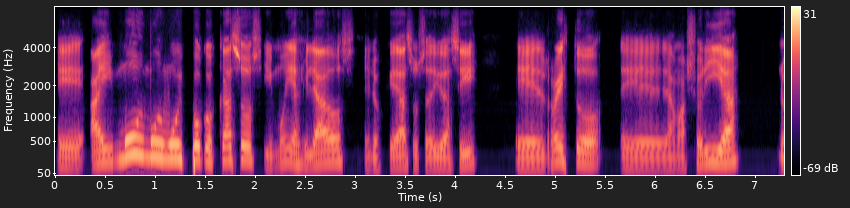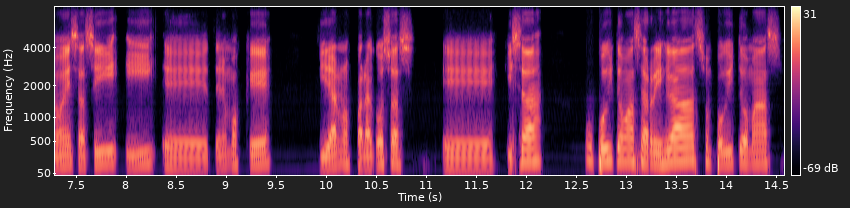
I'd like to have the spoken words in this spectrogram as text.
eh, hay muy, muy, muy pocos casos y muy aislados en los que ha sucedido así. El resto, eh, la mayoría, no es así y eh, tenemos que tirarnos para cosas quizá un poquito más arriesgadas, un poquito más,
